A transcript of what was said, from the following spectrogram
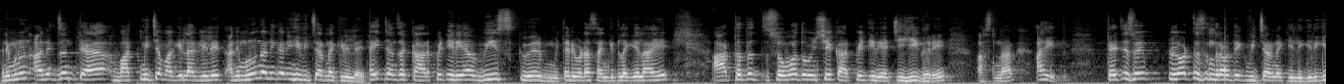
आणि म्हणून अनेक जण त्या बातमीच्या मागे लागलेले आहेत. आणि म्हणून अनेकांनी ही विचारणा केलेली आहे. काही ज्यांचा कार्पेट एरिया वीस स्क्वेअर मीटर एवढा सांगितला गेला आहे. अर्थातच सव्वा दोनशे कार्पेट एरियाची ही घरे असणार आहेत. त्याच्याशिवाय प्लॉटच्या संदर्भात एक विचारणा केली गेली की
